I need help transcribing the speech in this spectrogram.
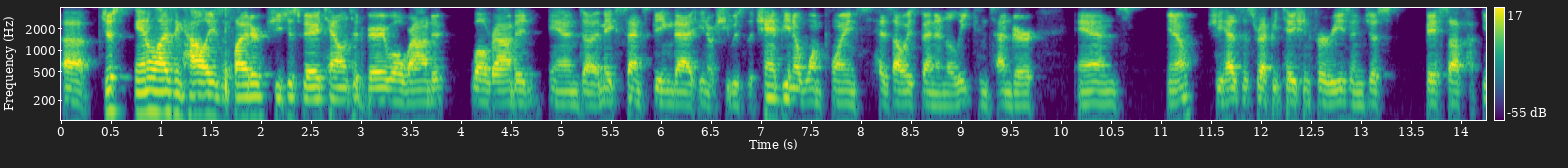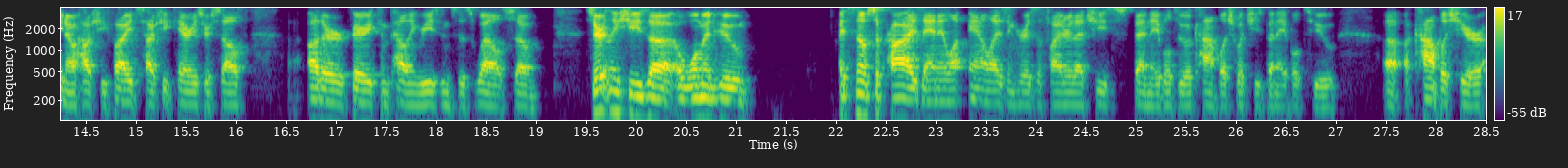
uh, just analyzing Holly as a fighter, she's just very talented, very well rounded, well rounded, and uh, it makes sense being that you know she was the champion at one point, has always been an elite contender, and you know she has this reputation for a reason, just based off you know how she fights, how she carries herself. other very compelling reasons as well. So certainly she's a, a woman who it's no surprise anal- analyzing her as a fighter that she's been able to accomplish what she's been able to uh, accomplish here.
